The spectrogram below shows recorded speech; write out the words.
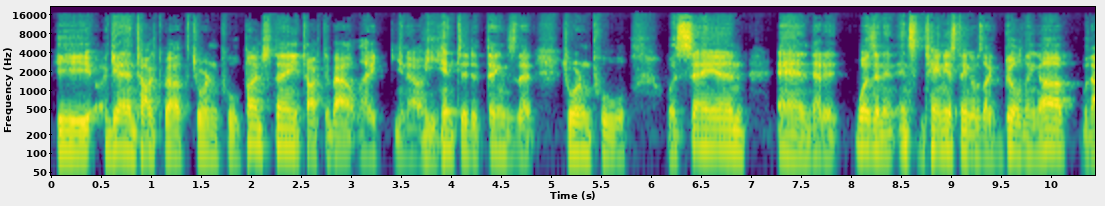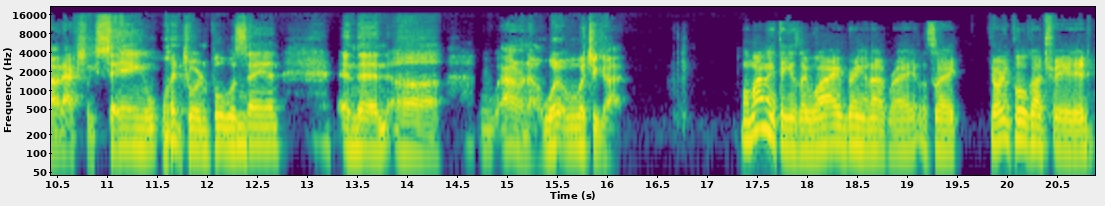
he again talked about the Jordan Poole punch thing. He talked about like you know he hinted at things that Jordan Poole was saying, and that it wasn't an instantaneous thing. It was like building up without actually saying what Jordan Poole was mm-hmm. saying. And then uh, I don't know what what you got. Well, my main thing is like why bring it up, right? It's like Jordan Poole got traded.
